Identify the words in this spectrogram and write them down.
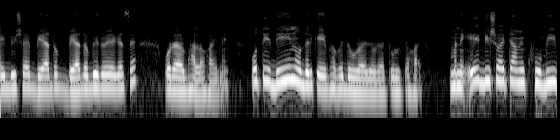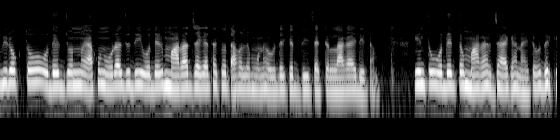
এই বিষয়ে বেয়াদব, বেয়াদবি রয়ে গেছে, ওরা ভালো হয় নাই। প্রতিদিন ওদেরকে এইভাবে দৌড়ায় দৌড়ায় তুলতে হয়। মানে এই বিষয়টা আমি খুবই বিরক্ত ওদের জন্য। এখন ওরা যদি ওদের মারার জায়গায় থাকতো, তাহলে মনে হয় ওদেরকে দুই চারটা লাগাই দিতাম। কিন্তু ওদের তো মারার জায়গা নাই, তো ওদেরকে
